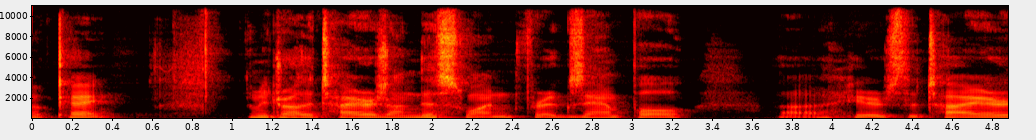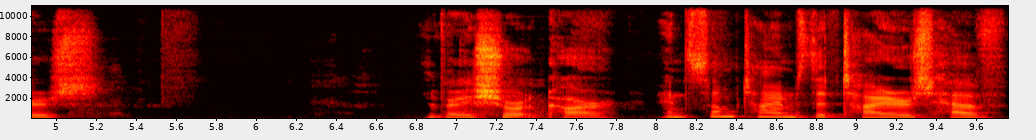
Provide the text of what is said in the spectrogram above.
Okay, let me draw the tires on this one. For example, uh, here's the tires. A very short car. And sometimes the tires have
